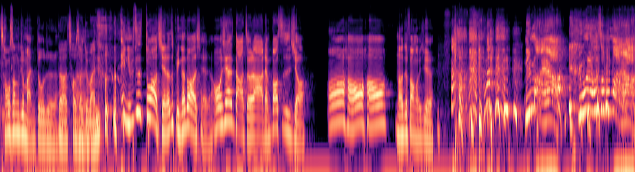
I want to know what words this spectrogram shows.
超商就蛮多的了。对啊，超商就蛮多。哎、呃欸，你们这多少钱啊？这饼干多少钱？哦，现在打折啦，两包四十九。哦，好哦好哦，然后就放回去了。你买啊？你问了为什么不买啊？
